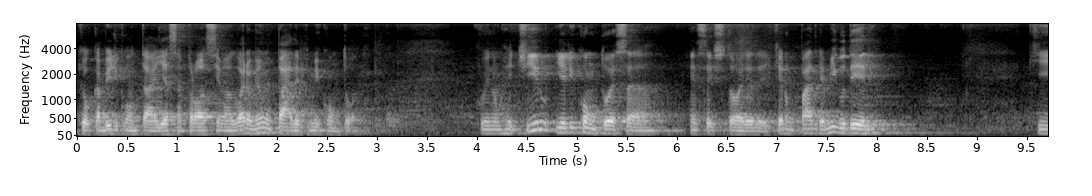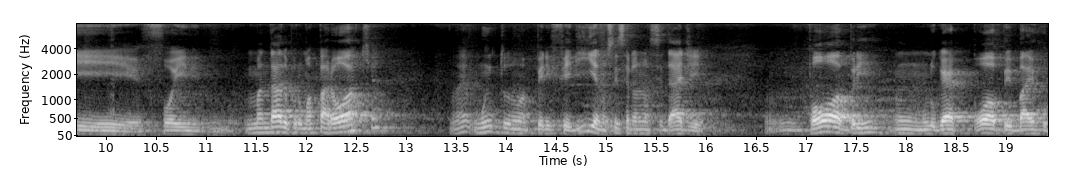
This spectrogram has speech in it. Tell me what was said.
que eu acabei de contar e essa próxima agora é o mesmo padre que me contou. Fui num retiro e ele contou essa, essa história daí, que era um padre amigo dele, que foi mandado por uma paróquia, é? muito numa periferia, não sei se era numa cidade pobre, um lugar pobre, bairro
